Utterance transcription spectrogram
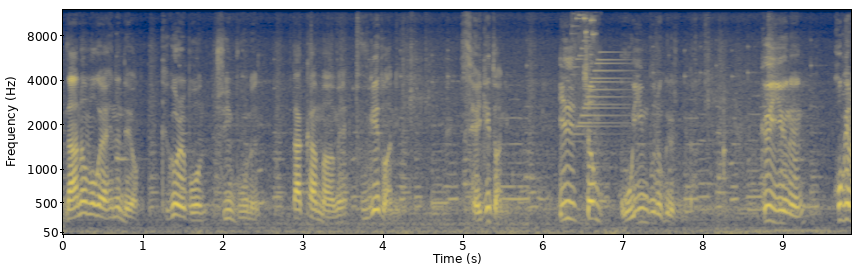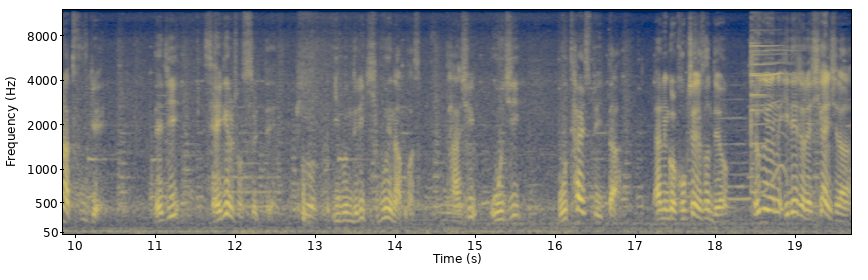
나눠 먹어야 했는데요. 그걸 본 주인 부부는 딱한 마음에 두 개도 아니고 세 개도 아니고 1.5인분을 끓여줍니다. 그 이유는 혹여나 두 개, 내지 세 개를 줬을 때 이분들이 기분이 나빠서 다시 오지 못할 수도 있다 라는 걸 걱정해서인데요. 결국에는 이래저래 시간이 지나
